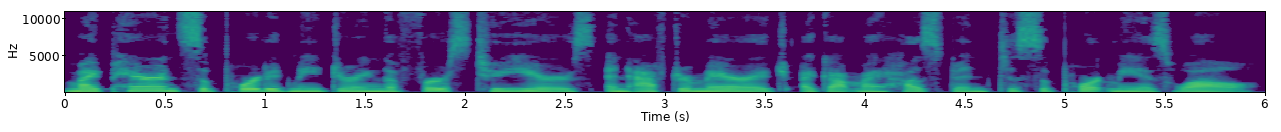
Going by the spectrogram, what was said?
My parents supported me during the first two years and after marriage I got my husband to support me as well.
